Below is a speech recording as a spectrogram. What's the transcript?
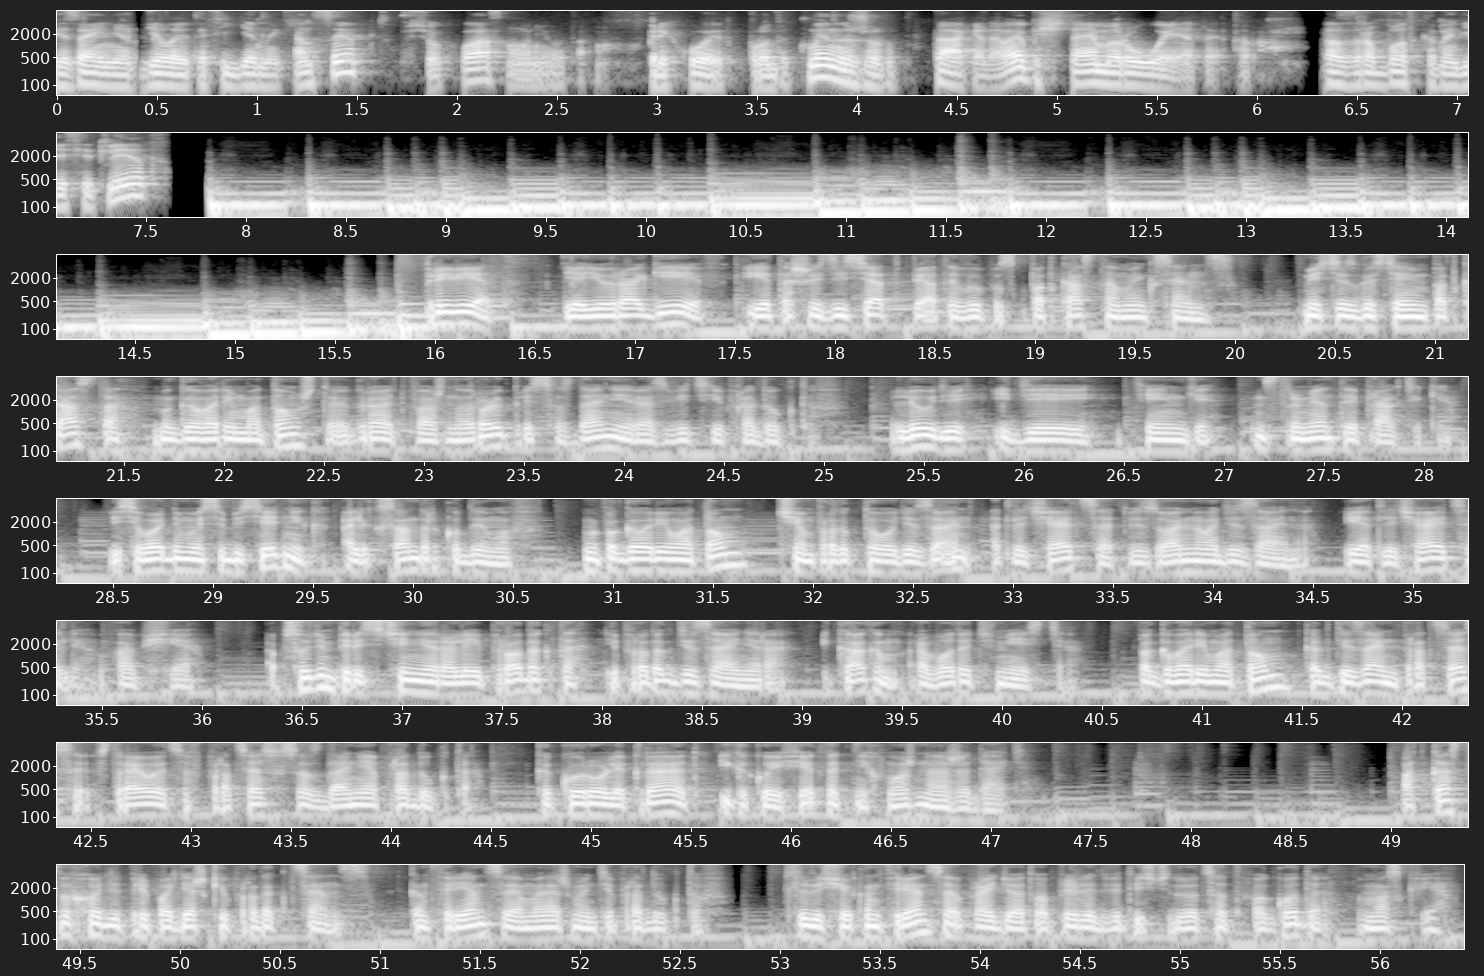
Дизайнер делает офигенный концепт, все классно, у него там приходит продукт менеджер Так, а давай посчитаем ROI от этого. Разработка на 10 лет, Привет, я Юра Агеев, и это 65-й выпуск подкаста Make Sense. Вместе с гостями подкаста мы говорим о том, что играет важную роль при создании и развитии продуктов. Люди, идеи, деньги, инструменты и практики. И сегодня мой собеседник Александр Кудымов. Мы поговорим о том, чем продуктовый дизайн отличается от визуального дизайна и отличается ли вообще. Обсудим пересечение ролей продукта и продукт-дизайнера и как им работать вместе. Поговорим о том, как дизайн-процессы встраиваются в процессы создания продукта, какую роль играют и какой эффект от них можно ожидать. Подкаст выходит при поддержке Product Sense, конференция о менеджменте продуктов. Следующая конференция пройдет в апреле 2020 года в Москве.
